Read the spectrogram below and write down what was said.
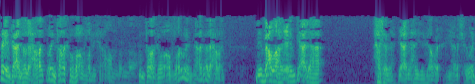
فإن فعل فلا حرج وإن ترك فهو أفضل إن شاء الله. إن ترك فهو أفضل وإن فعل فلا حرج. لأن بعض أهل العلم جعلها حسنة جعل حديث فيها مسح الوجه.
